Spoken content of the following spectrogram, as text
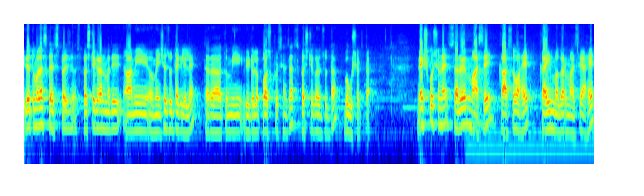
इथे तुम्हाला स्प स्प- स्पष्टीकरणमध्ये आम्ही मेन्शनसुद्धा केलेलं आहे. तर तुम्ही व्हिडिओला पॉज करून यांचं स्पष्टीकरणसुद्धा बघू शकता. नेक्स्ट क्वेश्चन आहे सर्व मासे कासव आहेत काही मगर मासे आहेत.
